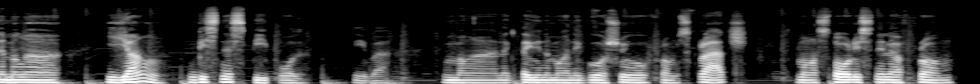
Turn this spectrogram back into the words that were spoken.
na mga young business people, 'di ba? Yung mga nagtayo ng mga negosyo from scratch, mga stories nila from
